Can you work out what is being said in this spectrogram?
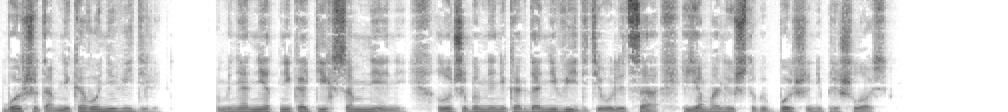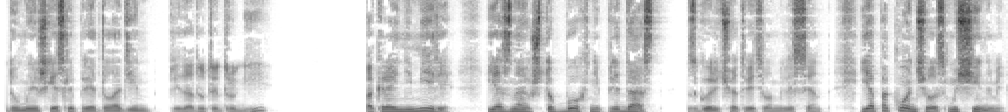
Больше там никого не видели. У меня нет никаких сомнений. Лучше бы мне никогда не видеть его лица, и я молюсь, чтобы больше не пришлось. Думаешь, если предал один, предадут и другие? По крайней мере, я знаю, что Бог не предаст, — с горечью ответила Мелисент. Я покончила с мужчинами.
